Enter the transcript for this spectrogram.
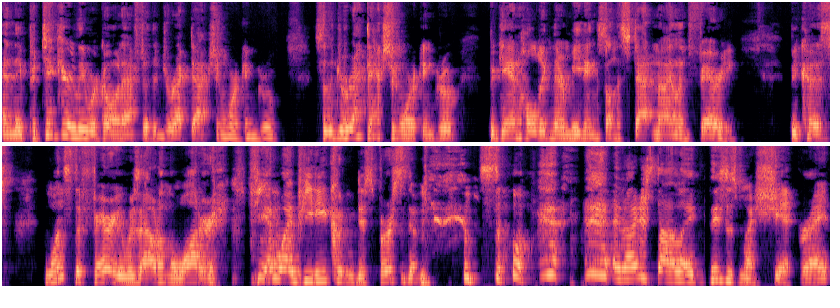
And they particularly were going after the direct action working group. So the direct action working group began holding their meetings on the Staten Island ferry because once the ferry was out on the water, the NYPD couldn't disperse them. so, and I just thought, like, this is my shit, right?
